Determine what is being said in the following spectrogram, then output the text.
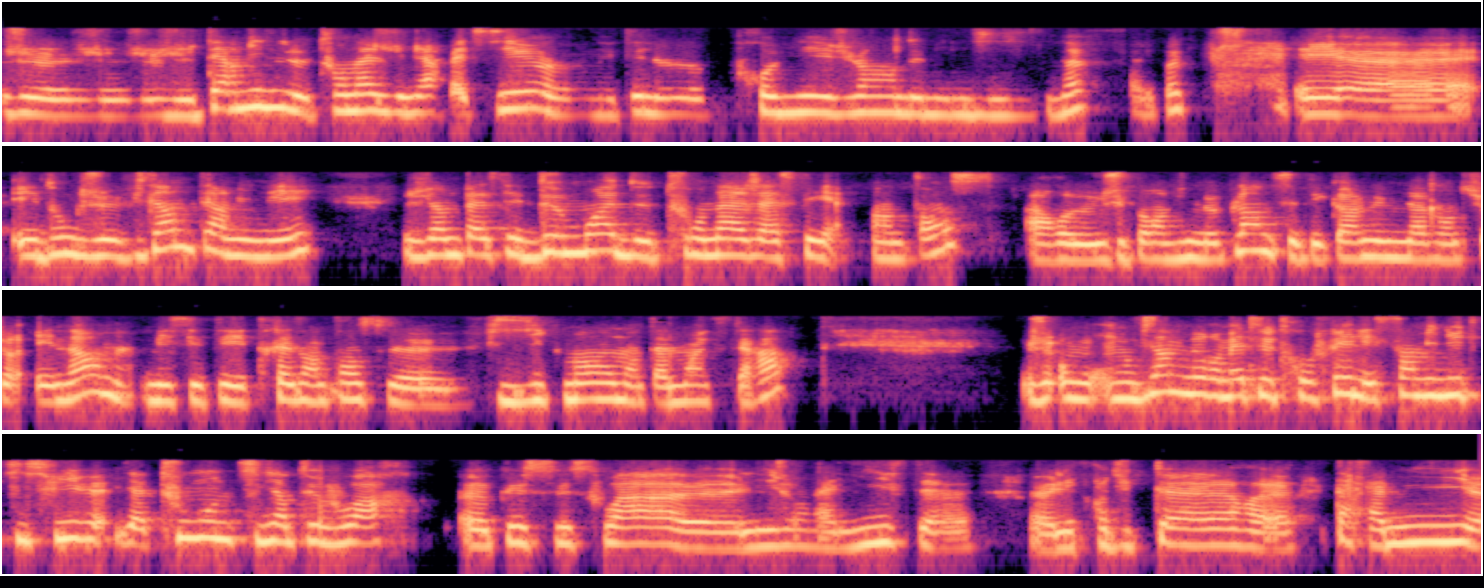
je, je, je, termine le tournage du Mière Pâtissier, euh, on était le 1er juin 2019 à l'époque, et, euh, et donc je viens de terminer, je viens de passer deux mois de tournage assez intense. Alors, euh, j'ai pas envie de me plaindre, c'était quand même une aventure énorme, mais c'était très intense physiquement, mentalement, etc. On, vient de me remettre le trophée, les cinq minutes qui suivent, il y a tout le monde qui vient te voir que ce soit les journalistes, les producteurs, ta famille.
